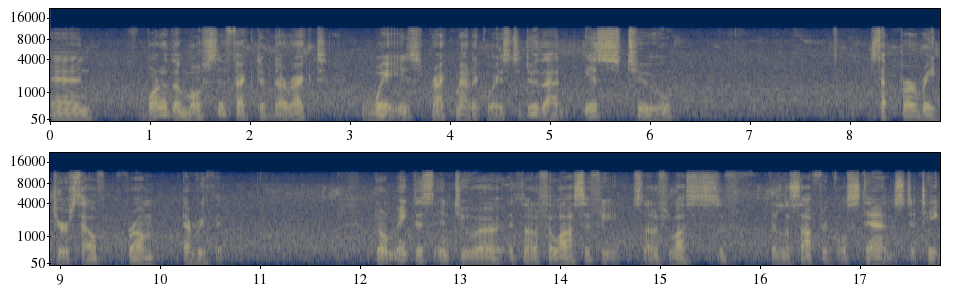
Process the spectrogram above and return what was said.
And one of the most effective, direct ways, pragmatic ways to do that is to separate yourself from everything. Don't make this into a, it's not a philosophy. It's not a philosoph philosophical stance to take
